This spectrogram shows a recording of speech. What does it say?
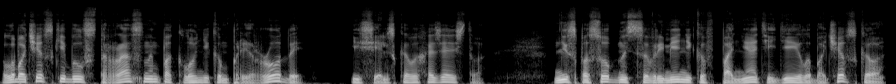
Лобачевский был страстным поклонником природы и сельского хозяйства. Неспособность современников понять идеи Лобачевского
